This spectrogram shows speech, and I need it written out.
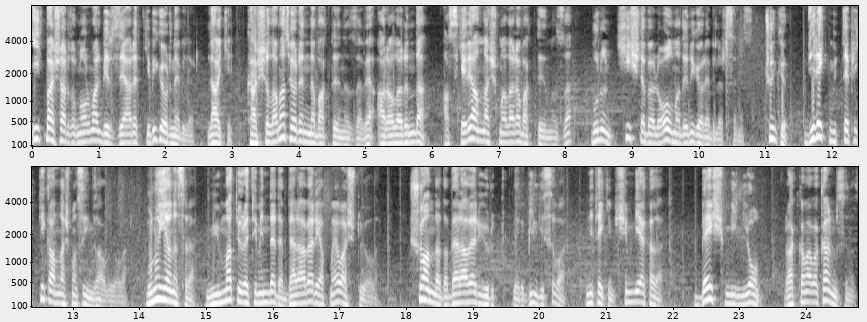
İlk başlarda normal bir ziyaret gibi görünebilir. Lakin karşılama törenine baktığınızda ve aralarında askeri anlaşmalara baktığımızda bunun hiç de böyle olmadığını görebilirsiniz. Çünkü direkt müttefiklik anlaşması imzalıyorlar. Bunun yanı sıra mühimmat üretiminde de beraber yapmaya başlıyorlar. Şu anda da beraber yürüttükleri bilgisi var. Nitekim şimdiye kadar 5 milyon rakama bakar mısınız?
